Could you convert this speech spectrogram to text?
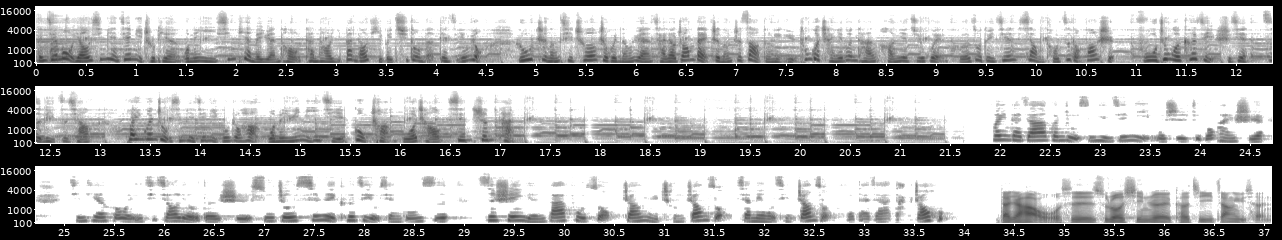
本节目由芯片揭秘出品，我们以芯片为源头，探讨以半导体为驱动的电子应用，如智能汽车、智慧能源、材料装备、智能制造等领域。通过产业论坛、行业聚会、合作对接、项目投资等方式，服务中国科技实现自立自强。欢迎关注芯片揭秘公众号，我们与你一起共创国潮新生态。欢迎大家关注芯片揭秘，我是主播幻石。今天和我一起交流的是苏州新锐科技有限公司。资深研发副总张宇成张总，下面我请张总和大家打个招呼。大家好，我是苏州新锐科技张宇成。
